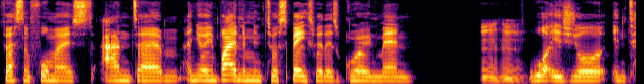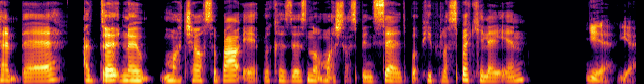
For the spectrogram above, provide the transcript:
first and foremost and um and you're inviting them into a space where there's grown men Mm-hmm. what is your intent there i don't know much else about it because there's not much that's been said but people are speculating Yeah, yeah.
